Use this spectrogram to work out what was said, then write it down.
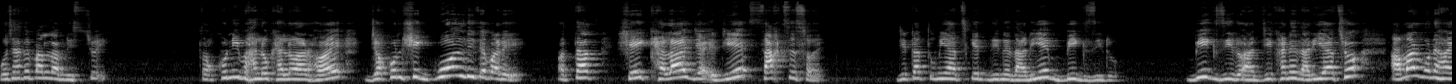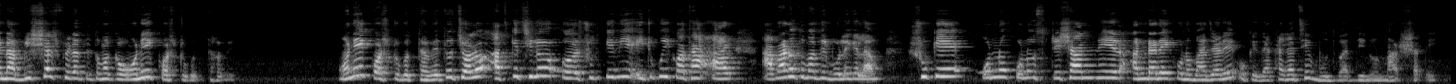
বোঝাতে পারলাম নিশ্চয়ই? তখনই ভালো খেলোয়াড় হয় যখন সে গোল দিতে পারে। অর্থাৎ সেই খেলায় যে- সাকসেস হয়, যেটা তুমি আজকের দিনে দাঁড়িয়ে বিগ জিরো বিগ জিরো আর যেখানে দাঁড়িয়ে আছো, আমার মনে হয় না বিশ্বাস ফেরাতে তোমাকে অনেক কষ্ট করতে হবে। অনেক কষ্ট করতে হবে। তো চলো, আজকে ছিল সুখকে নিয়ে এইটুকুই কথা, আর আবারও তোমাদের বলে গেলাম সুকে অন্য কোনো স্টেশনের আন্ডারে কোনো বাজারে ওকে দেখা গেছে, বুধবার দিন ওর মার সাথে।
